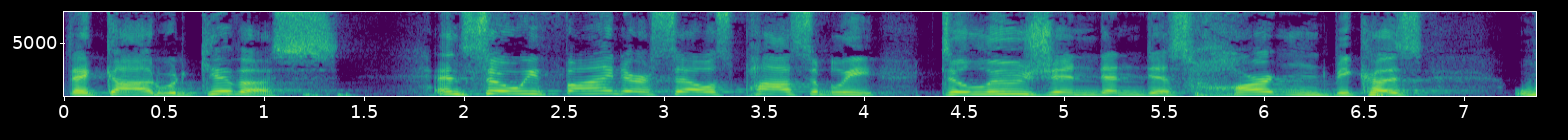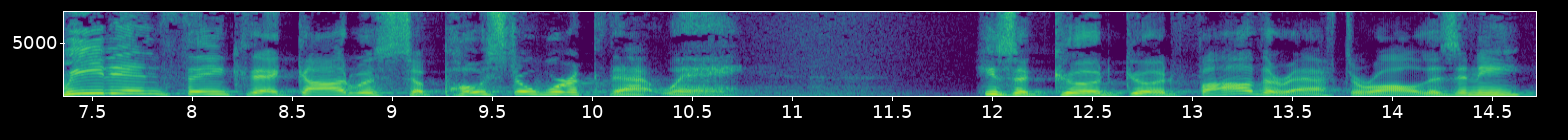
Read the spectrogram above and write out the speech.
that God would give us. And so we find ourselves possibly delusioned and disheartened because we didn't think that God was supposed to work that way. He's a good, good father after all, isn't he?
